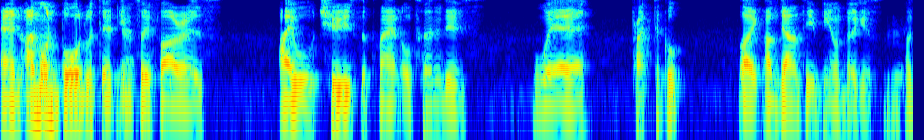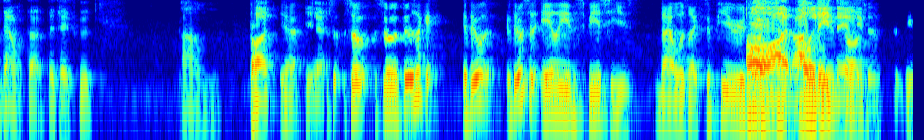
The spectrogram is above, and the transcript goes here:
And I'm on board with it Yeah. insofar as I will choose the plant alternatives where practical. Like I'm down to eat Beyond Burgers. Mhm. I'm down with that. They taste good. Um, but Yeah. yeah. So, so, so if there's like a, if there was, if there was an alien species that was like superior, to Oh, us I- I would eat an alien. intelligence, then they-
